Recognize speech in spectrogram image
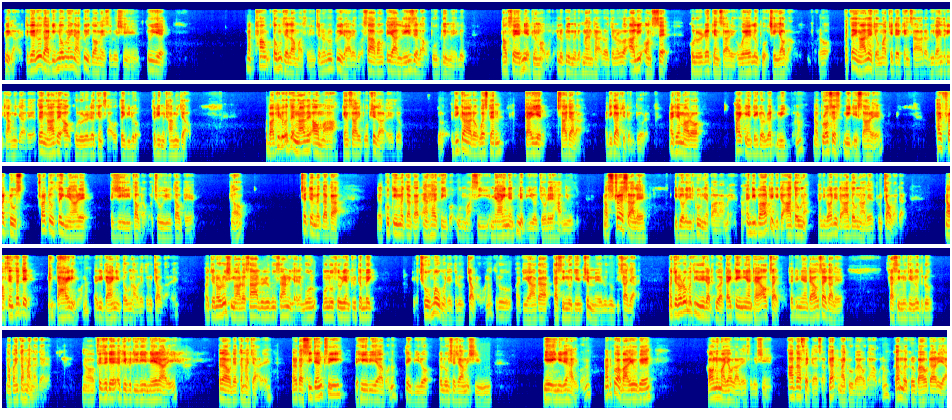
တွေ့လာတယ်။တကယ်လို့သာဒီနှုံးလိုက်တာတွေ့သွားမယ်ဆိုလို့ရှိရင်သူ့ရဲ့2030လောက်မှာဆိုရင်ကျွန်တော်တို့တွေ့တာတဲ့ကိုအစာပေါင်း140လောက်ပို့တွေ့မယ်လို့နောက်10နှစ်အတွင်းမှာပေါ့လေအဲ့လိုတွေ့မယ်လို့မှန်းထားတော့ကျွန်တော်တို့က early onset colorectal cancer တွေ aware လုပ်ဖို့အချိန်ရောက်လာအဲ့တော့ အသက်50ကျော်မှဖြစ်တဲ့ cancer ကတော့လူတိုင်းသတိထားမိကြတယ်အသက်50အောက် colorectal cancer ကိုသိပြီးတော့သတိမထားမိကြဘူး။ဘာဖြစ်လို့အသက်50အောက်မှာ cancer တွေပိုဖြစ်လာလဲဆိုတော့အဓိကကတော့ western diet စားကြတာအဓိကဖြစ်တယ်လို့ပြောတယ်။အဲ့ထဲမှာတော့ high intake of red meat ပေါ့နော်။နောက် processed meat တွေစားတယ်။ high fructose fructose သိပ်များတဲ့အရည်တွေတောက်တာပေါ့အချိုရည်တွေတောက်တယ်။နောက်ချက်တဲ့ method က cooking method က unhealthy ပေါ့ဥပမာစီအများကြီးနဲ့နှစ်ပြီးတော့ကြောတဲ့ဟာမျိုးနောက် stress ကလည်း etiology တစ်ခုနဲ့ပါလာမယ် antibiotic တွေတအားသုံးတာ antibiotic တအားသုံးတာလည်းသူတို့ကြောက်လာကြတယ်နောက် synthetic dye တွေပေါ့နော်အဲ့ဒီ dye တွေသုံးတာကိုလည်းသူတို့ကြောက်လာတယ်ကျွန်တော်တို့ရှိမှာတော့စားလွယ်လွယ်ကူစားနေကြတဲ့ monosodium glutamate အချိုမှုန့်ကိုလည်းသူတို့ကြောက်တာပေါ့နော်သူတို့ဒီဟာက carcinogen ဖြစ်မယ်လို့သူယူဆကြတယ်။ကျွန်တော်တို့မသိသေးတာတခုက titanium dioxide titanium dioxide ကလည်း carcinogen လို့သူတို့နောက်ပိုင်းသတ်မှတ်လာကြတယ်။နော် physical activity တွေနေတာတွေအဲ့ဒါကိုလည်းသတ်မှတ်ကြတယ်။နောက်က sedentary behavior ပေါ့နော်သိပြီးတော့လှုပ်လှုပ်ရှားရှားမရှိဘူး။ငြိမ်နေတဲ့ဟာတွေပေါ့နော်။နောက်တစ်ခုကဘာတွေကိုပဲကောင်းနေမှရောက်လာလဲဆိုလို့ရှိရင် other factors gut microbiota ပေါ့နော် gut microbiota တွေက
